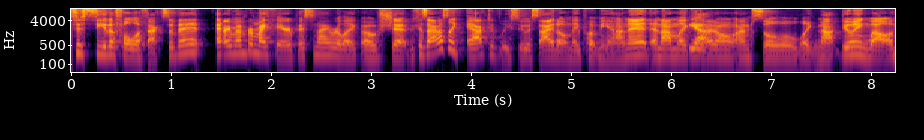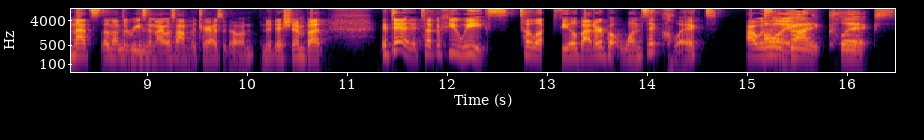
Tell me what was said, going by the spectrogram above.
to see the full effects of it. And I remember my therapist and I were like, "Oh shit," because I was like actively suicidal and they put me on it and I'm like, Yeah. I don't I'm still like not doing well. And that's another Mhm. reason I was on the trazodone in addition, but it did. It took a few weeks to like feel better, but once it clicked, I was like oh like, god, it clicks.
